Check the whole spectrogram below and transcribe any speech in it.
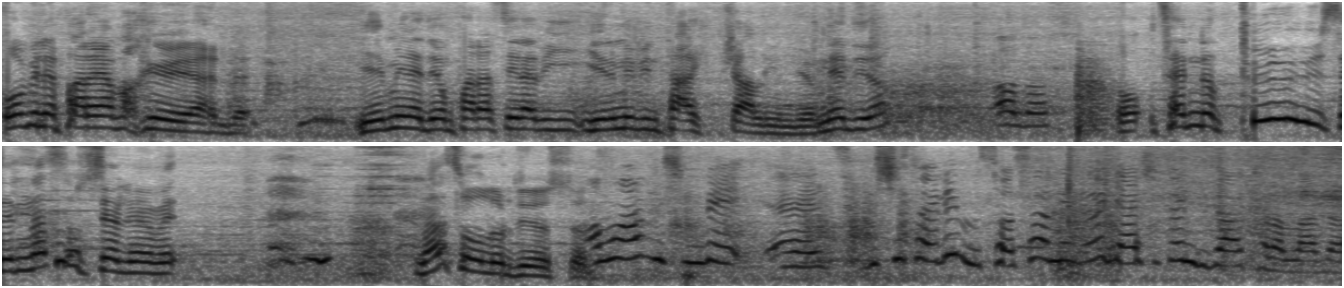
O bile paraya bakıyor yani. Yemin ediyorum parasıyla bir 20 bin takipçi alayım diyorum. Ne diyor? Olur. O, sen de tüh, sen nasıl sosyal medya... Nasıl olur diyorsun? Ama abi şimdi e, bir şey söyleyeyim mi? Sosyal medyada gerçekten güzel paralar var.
